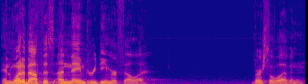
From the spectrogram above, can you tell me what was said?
And what about this unnamed Redeemer fella? Verse 11.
